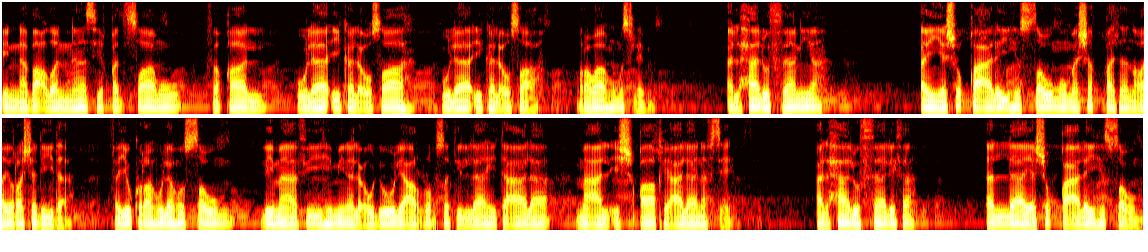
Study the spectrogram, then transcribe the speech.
إن بعض الناس قد صاموا فقال أولئك العصاة أولئك العصاة. رواه مسلم. الحال الثانية أن يشق عليه الصوم مشقة غير شديدة فيكره له الصوم لما فيه من العدول عن رخصة الله تعالى مع الإشقاق على نفسه. الحال الثالثه الا يشق عليه الصوم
